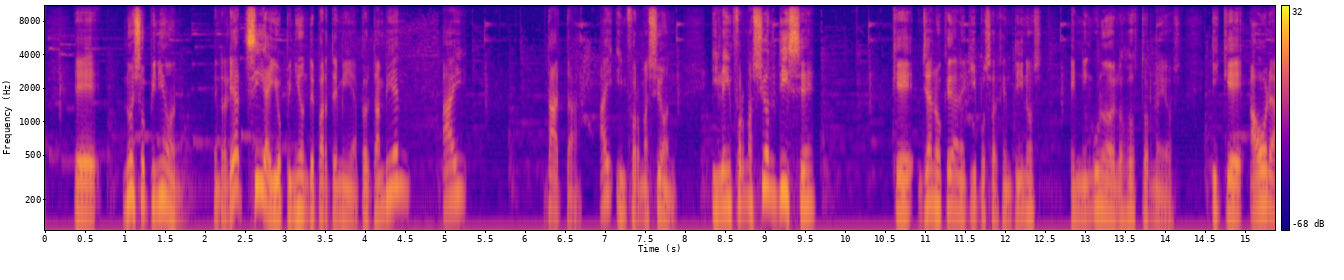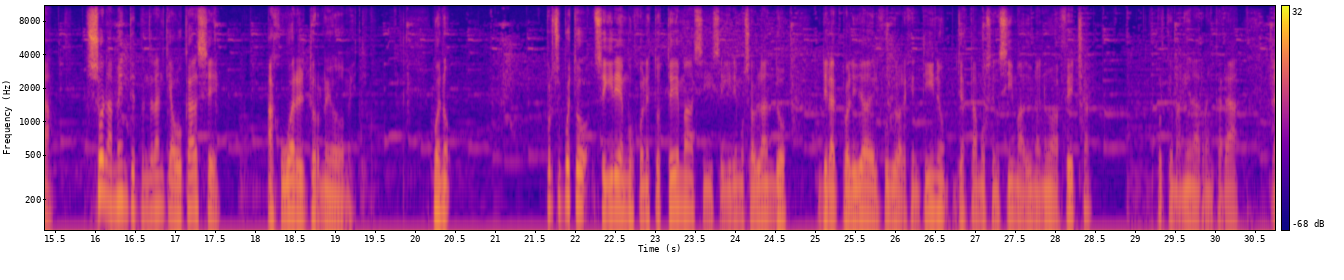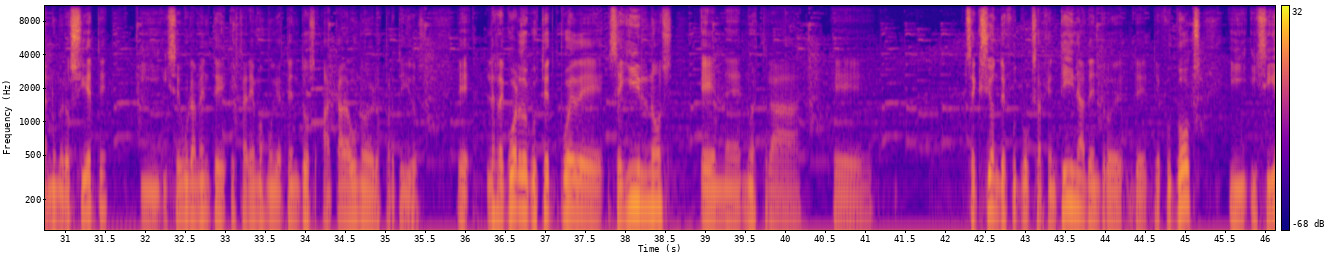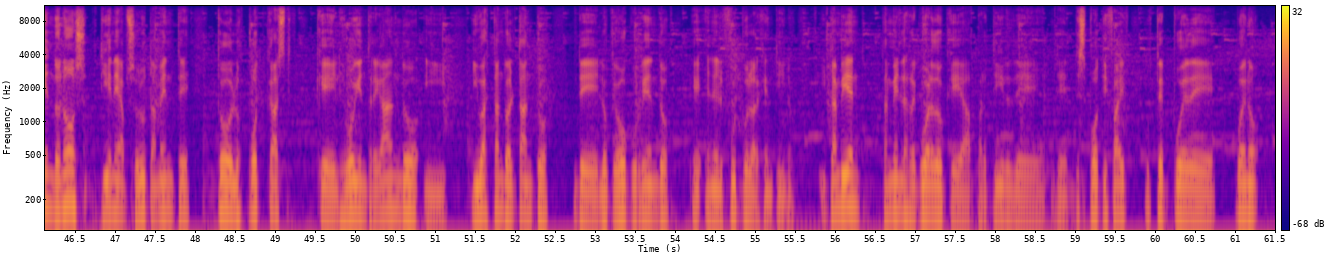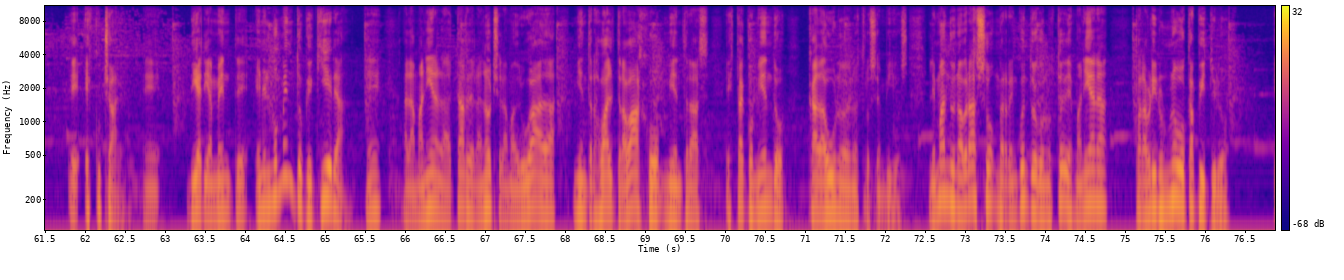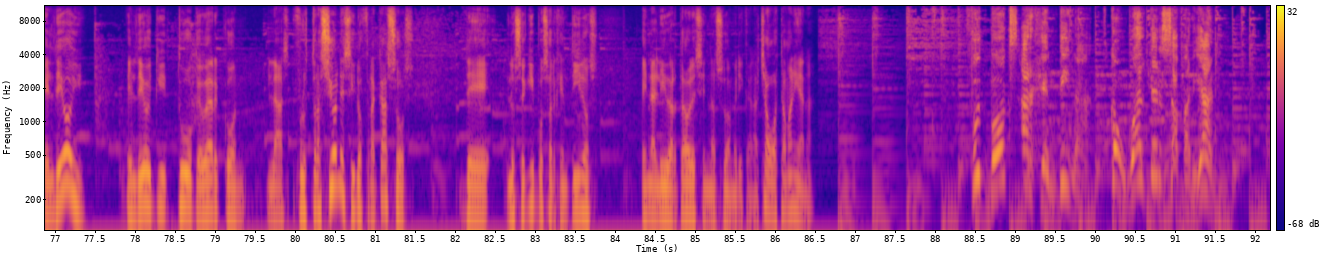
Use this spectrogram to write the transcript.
no es opinión, en realidad sí hay opinión de parte mía, pero también hay data, hay información. Y la información dice que ya no quedan equipos argentinos en ninguno de los dos torneos y que ahora solamente tendrán que abocarse a jugar el torneo doméstico. Bueno, por supuesto seguiremos con estos temas y seguiremos hablando de la actualidad del fútbol argentino. Ya estamos encima de una nueva fecha, porque mañana arrancará la número 7, y, seguramente estaremos muy atentos a cada uno de los partidos. Eh, les recuerdo que usted puede seguirnos en eh, nuestra eh, sección de Footbox Argentina dentro de, de, Footbox y, siguiéndonos tiene absolutamente todos los podcasts que les voy entregando y, y va estando al tanto de lo que va ocurriendo en el fútbol argentino. Y también, también les recuerdo que a partir de, de Spotify usted puede, bueno, eh, escuchar eh, diariamente, en el momento que quiera, eh, a la mañana, a la tarde, a la noche, a la madrugada, mientras va al trabajo, mientras está comiendo cada uno de nuestros envíos. Le mando un abrazo, me reencuentro con ustedes mañana para abrir un nuevo capítulo. El de hoy, el de hoy tuvo que ver con las frustraciones y los fracasos de los equipos argentinos en la Libertadores y en la Sudamericana. Chau, hasta mañana. Footbox Argentina con Walter Zafarian.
